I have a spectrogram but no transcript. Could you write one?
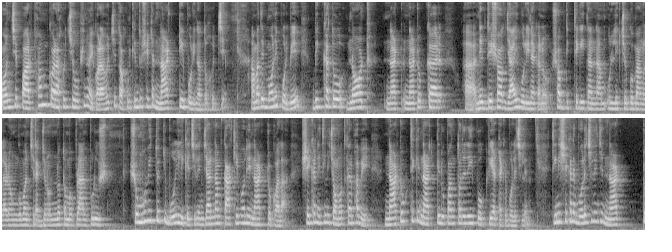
মঞ্চে পারফর্ম করা হচ্ছে, অভিনয় করা হচ্ছে, তখন কিন্তু সেটা নাট্যে পরিণত হচ্ছে। আমাদের মনে পড়বে বিখ্যাত নট, নাটককার নির্দেশক, যাই বলি না কেন, সব দিক থেকেই তার নাম উল্লেখযোগ্য বাংলা রঙ্গমঞ্চের একজন অন্যতম প্রাণ সম্ভবিত একটি বই লিখেছিলেন যার নাম কাকে বলে নাট্যকলা। সেখানে তিনি চমৎকারভাবে নাটক থেকে নাট্যে রূপান্তরের এই প্রক্রিয়াটাকে বলেছিলেন। তিনি সেখানে বলেছিলেন যে নাট্য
